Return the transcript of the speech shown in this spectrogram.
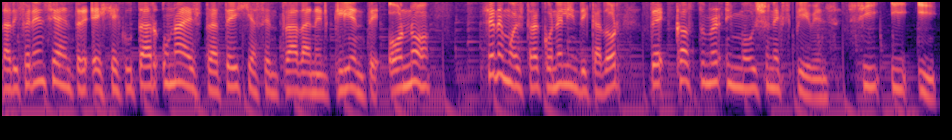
la diferencia entre ejecutar una estrategia centrada en el cliente o no se demuestra con el indicador de Customer Emotion Experience, CEE,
